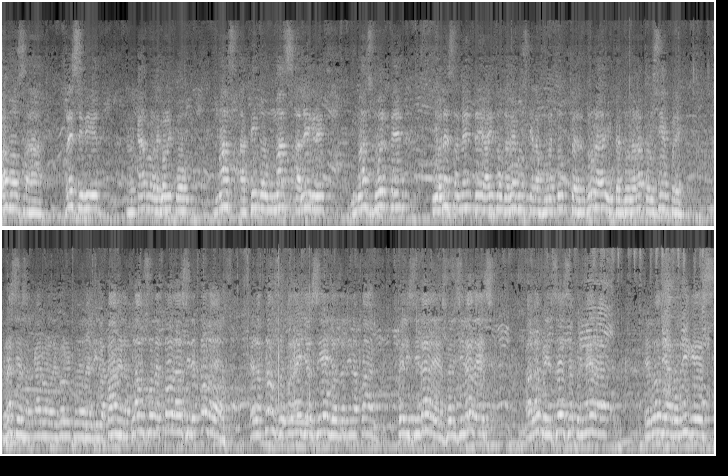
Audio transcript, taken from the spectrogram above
Vamos a recibir el carro alegórico más activo, más alegre, más fuerte y honestamente ahí es donde vemos que la juventud perdura y perdurará por siempre. Gracias al carro alegórico del INAPAN. El aplauso de todas y de todos. El aplauso para ellas y ellos del INAPAN. Felicidades, felicidades a la princesa primera, Elodia Rodríguez,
